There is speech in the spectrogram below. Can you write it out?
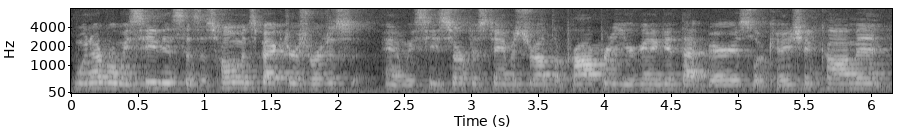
whenever we see this as home inspectors, we're just, and we see surface damage throughout the property, you're gonna get that various location comment.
